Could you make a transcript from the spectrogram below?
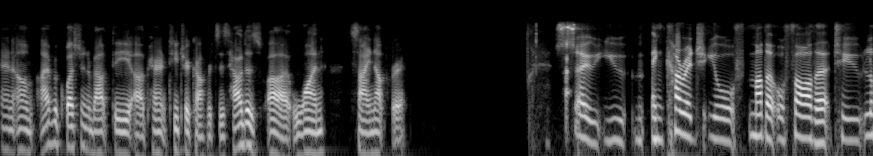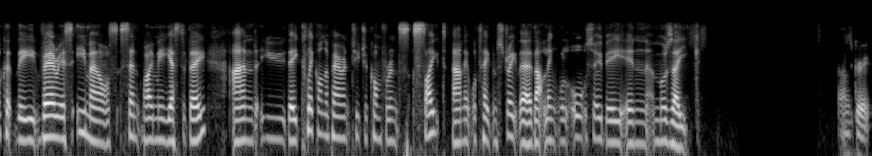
And um, I have a question about the uh, parent teacher conferences. How does uh, one sign up for it? So you encourage your mother or father to look at the various emails sent by me yesterday, and you they click on the parent teacher conference site, and it will take them straight there. That link will also be in Mosaic. Sounds great.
